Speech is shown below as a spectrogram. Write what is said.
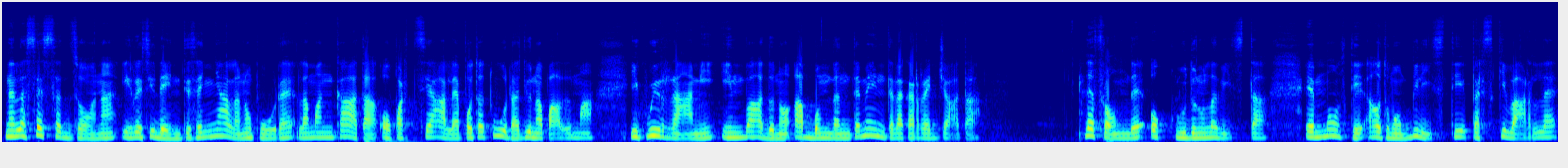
Nella stessa zona i residenti segnalano pure la mancata o parziale potatura di una palma, i cui rami invadono abbondantemente la carreggiata. Le fronde occludono la vista e molti automobilisti, per schivarle,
